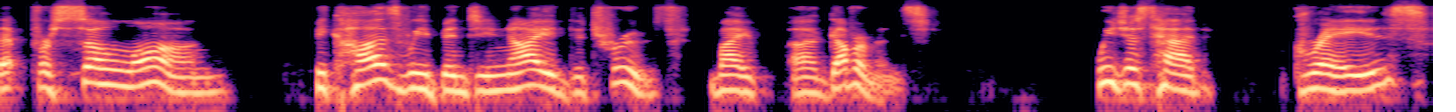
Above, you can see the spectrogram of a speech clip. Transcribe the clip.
that for so long, because we've been denied the truth by uh, governments, we just had grays,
